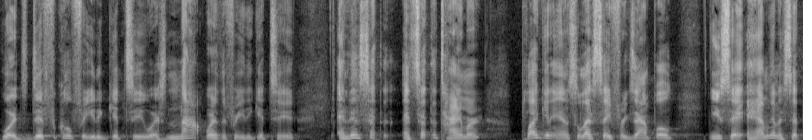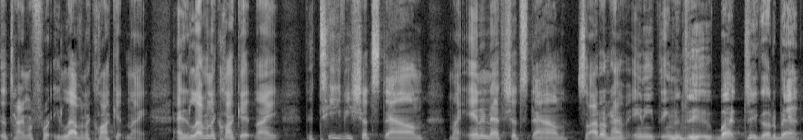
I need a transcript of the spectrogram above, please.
where it's difficult for you to get to, where it's not worth it for you to get to, and then set the, and set the timer plug it in. So let's say, for example, you say, hey, I'm going to set the timer for 11 o'clock at night. At 11 o'clock at night, the TV shuts down, my internet shuts down, so I don't have anything to do but to go to bed.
